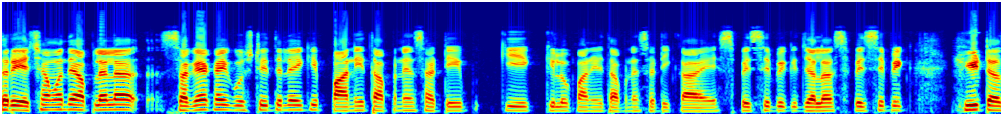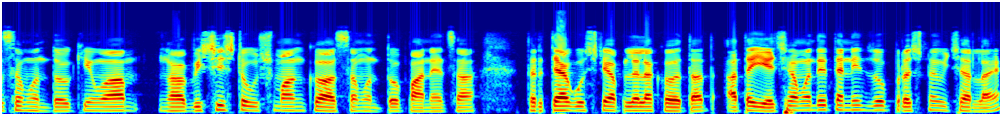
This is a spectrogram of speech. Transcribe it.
तर याच्यामध्ये आपल्याला सगळ्या काही गोष्टी दिल्या आहे की पाणी तापण्यासाठी की एक किलो पाणी तापण्यासाठी काय? स्पेसिफिक ज्याला स्पेसिफिक हीट असं म्हणतो किंवा विशिष्ट उष्मांक असं म्हणतो पाण्याचा तर त्या गोष्टी आपल्याला कळतात. आता याच्यामध्ये त्यांनी जो प्रश्न विचारला आहे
